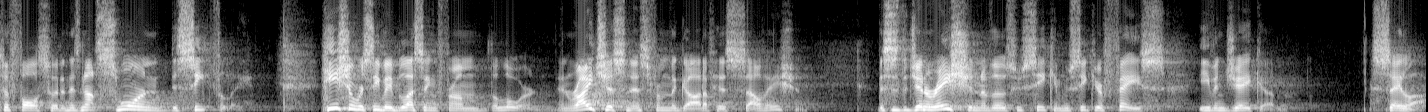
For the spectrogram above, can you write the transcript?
to falsehood and has not sworn deceitfully, he shall receive a blessing from the Lord and righteousness from the God of his salvation. This is the generation of those who seek him, who seek your face even Jacob. Selah.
